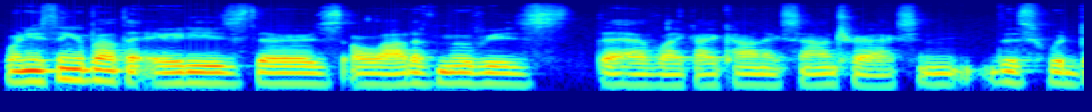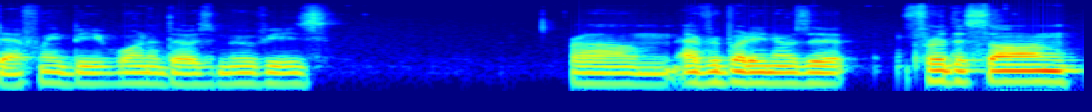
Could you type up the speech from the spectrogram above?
when you think about the '80s, there's a lot of movies that have like iconic soundtracks, and this would definitely be one of those movies. Um, everybody knows it for the song,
